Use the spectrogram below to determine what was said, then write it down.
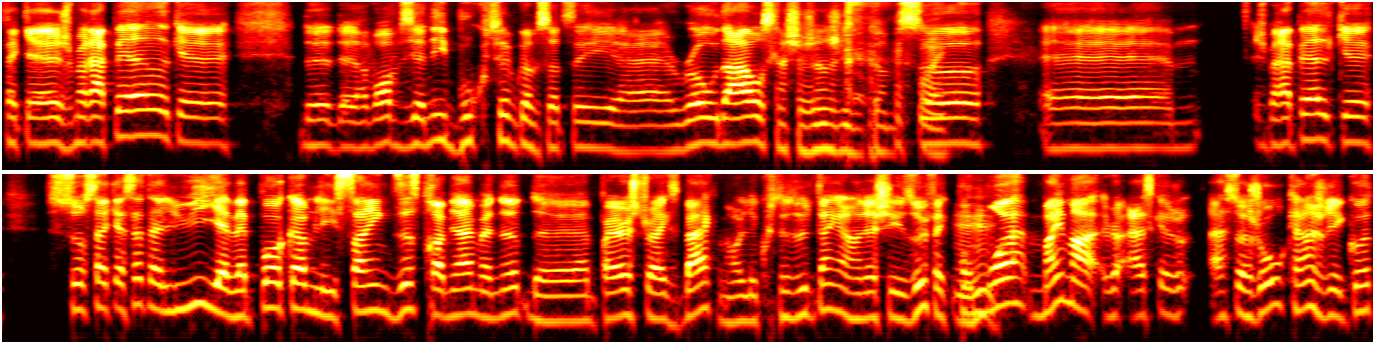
Fait que je me rappelle que de- d'avoir visionné beaucoup de films comme ça, tu sais, euh, Roadhouse, quand j'étais jeune, je l'ai vu comme ça. Euh, je me rappelle que sur sa cassette à lui, il n'y avait pas comme les 5-10 premières minutes de Empire Strikes Back, mais on l'écoutait tout le temps quand on allait chez eux. Fait que pour Mhm. moi, même à, à ce, que je- à ce jour, quand je réécoute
